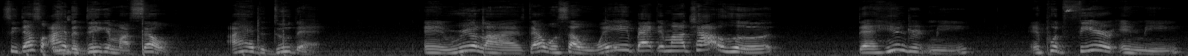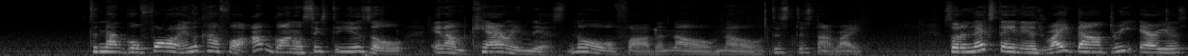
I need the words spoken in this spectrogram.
See, that's what I had to mm-hmm. dig in myself. I had to do that and realize that was something way back in my childhood that hindered me and put fear in me to not go far. And look how far I'm gone on 60 years old and I'm carrying this. No, Father, no, no, this this not right. So the next thing is write down three areas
